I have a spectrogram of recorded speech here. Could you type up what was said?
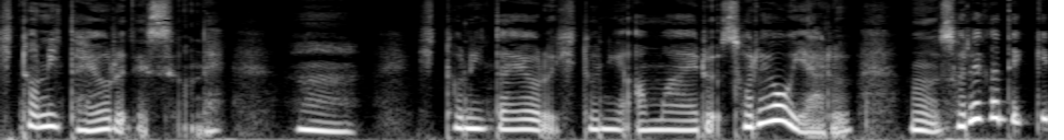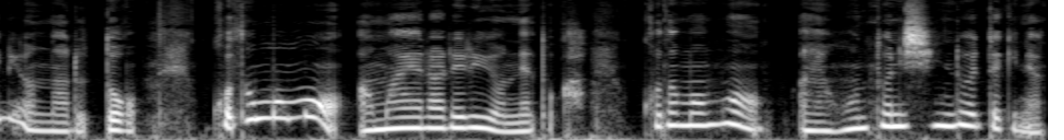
人に頼るですよね。うん。人に頼る、人に甘える、それをやる。うん、それができるようになると、子供も甘えられるよねとか、子供も、え本当にしんどい時には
